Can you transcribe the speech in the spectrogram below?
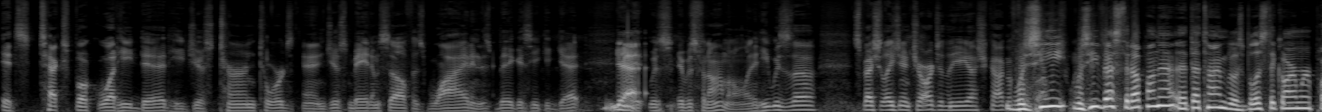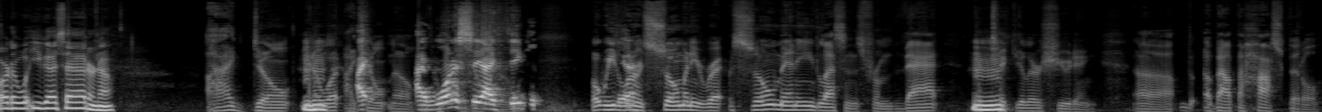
It's textbook what he did. He just turned towards and just made himself as wide and as big as he could get. Yeah. it was it was phenomenal, and he was the special agent in charge of the uh, Chicago. Was he was he vested up on that at that time? Was ballistic armor part of what you guys had or no? I don't. You know Mhm. what? I, I- don't know. I want to say I think But we Yeah. learned so many re- so many lessons from that Mhm. particular shooting uh, about the hospital,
